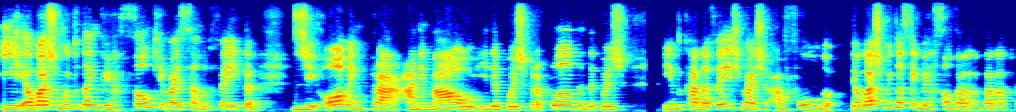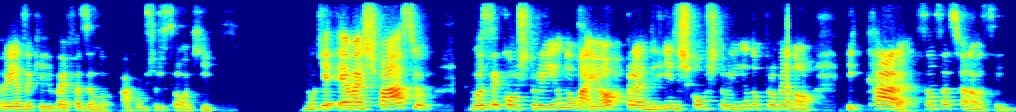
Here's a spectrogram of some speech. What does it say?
E eu gosto muito da inversão que vai sendo feita de homem para animal e depois para planta, depois indo cada vez mais a fundo. Eu gosto muito dessa inversão da, da natureza que ele vai fazendo a construção aqui. Porque é mais fácil você construindo o maior para ir desconstruindo para o menor. E, cara, sensacional, assim.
